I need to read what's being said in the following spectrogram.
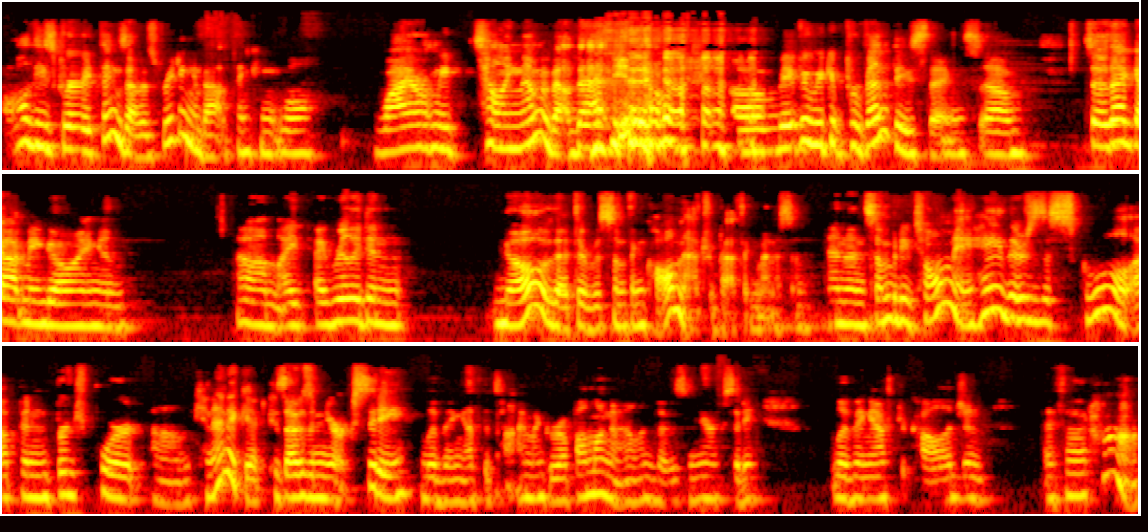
all these great things I was reading about, thinking, well, why aren't we telling them about that? You know, um, maybe we could prevent these things. Um, so that got me going, and um, I, I really didn't know that there was something called naturopathic medicine. And then somebody told me, hey, there's this school up in Bridgeport, um, Connecticut, because I was in New York City living at the time. I grew up on Long Island. I was in New York City living after college. And I thought, huh,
